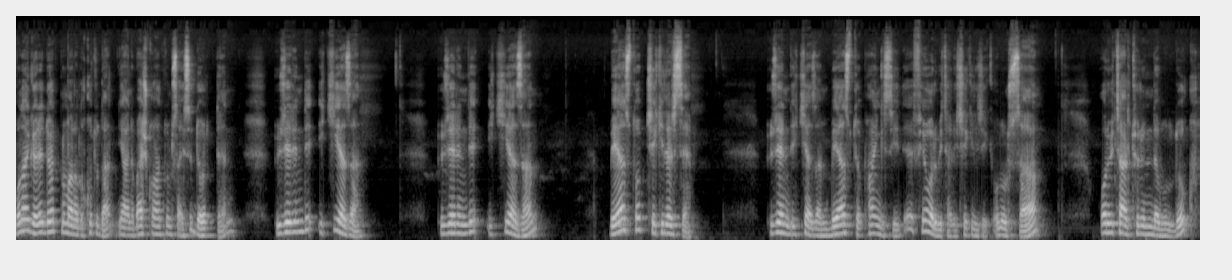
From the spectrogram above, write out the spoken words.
buna göre 4 numaralı kutudan yani baş kuantum sayısı 4'ten Üzerinde 2 yazan üzerinde 2 yazan beyaz top çekilirse üzerinde 2 yazan beyaz top hangisiydi? F orbitali çekilecek olursa orbital türünü de bulduk.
